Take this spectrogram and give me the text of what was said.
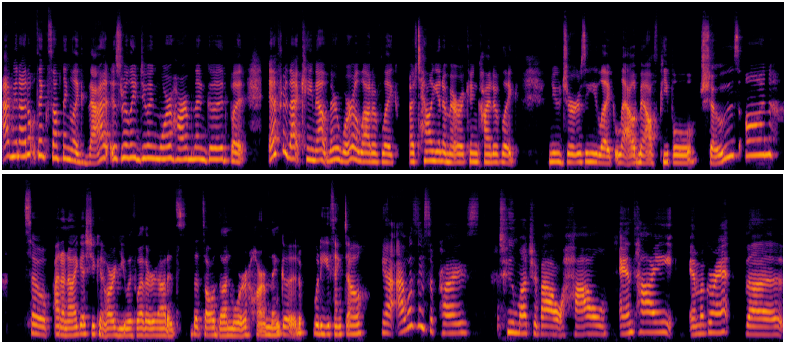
I mean, I don't think something like that is really doing more harm than good, but after that came out, there were a lot of like Italian American kind of like New Jersey, like loudmouth people shows on. So, I don't know. I guess you can argue with whether or not it's that's all done more harm than good. What do you think, Dell? Yeah, I wasn't surprised too much about how anti immigrant the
